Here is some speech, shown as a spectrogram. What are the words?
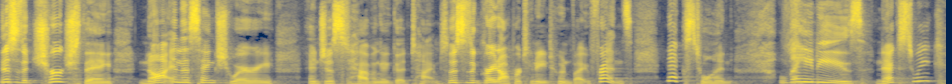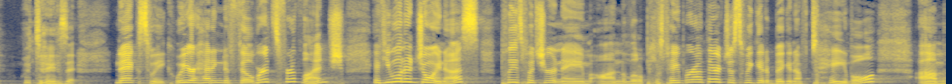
this is a church thing, not in the sanctuary, and just having a good time. So this is a great opportunity to invite friends. Next one, ladies. Next week, what day is it? Next week, we are heading to Filbert's for lunch. If you want to join us, please put your name on the little piece of paper out there just so we get a big enough table. Um,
